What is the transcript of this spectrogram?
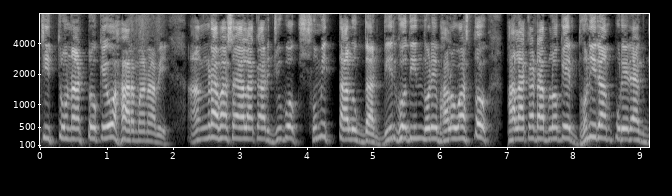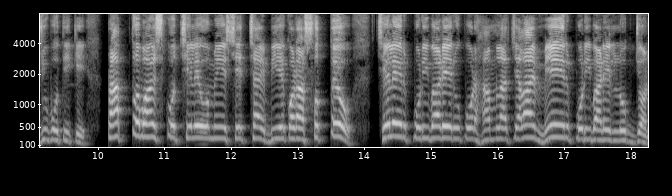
চিত্রনাট্যকেও হার মানাবে। আংরা ভাষা এলাকার যুবক সুমিত তালুকদার দীর্ঘদিন ধরে ভালোবাসত ফালাকাটা ব্লকের ধনিরামপুরের এক যুবতীকে। প্রাপ্তবয়স্ক ছেলে ও মেয়ে স্বেচ্ছায় বিয়ে করা সত্ত্বেও ছেলের পরিবারের উপর হামলা চালায় মেয়ের পরিবারের লোকজন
